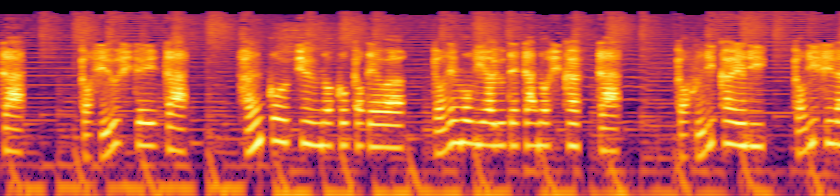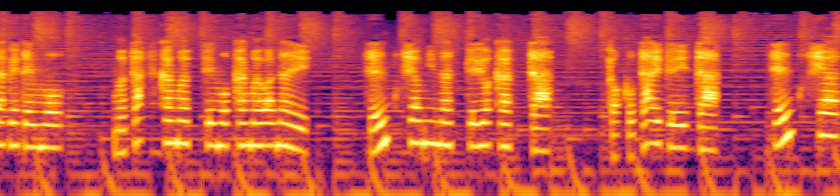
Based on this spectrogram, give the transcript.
た。と記していた。犯行中のことでは、どれもリアルで楽しかった。と振り返り、取り調べでも、また捕まっても構わない。先駆者になってよかった。と答えていた。先駆者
